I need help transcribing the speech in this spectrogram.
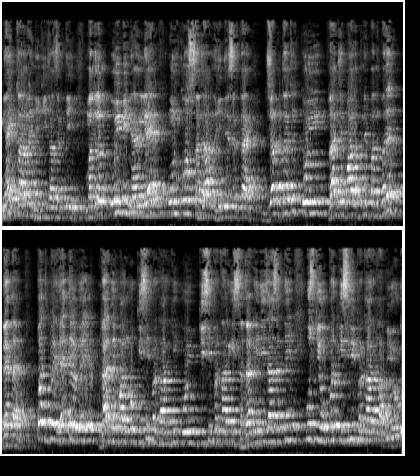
न्यायिक कार्रवाई नहीं की जा सकती। मतलब कोई भी न्यायालय उनको सजा नहीं दे सकता है। जब तक कोई राज्यपाल अपने पद पर रहता है। पद पर रहते हुए राज्यपाल को किसी प्रकार की कोई, किसी प्रकार की सजा नहीं दी जा सकती। उसके ऊपर किसी भी प्रकार का अभियोग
